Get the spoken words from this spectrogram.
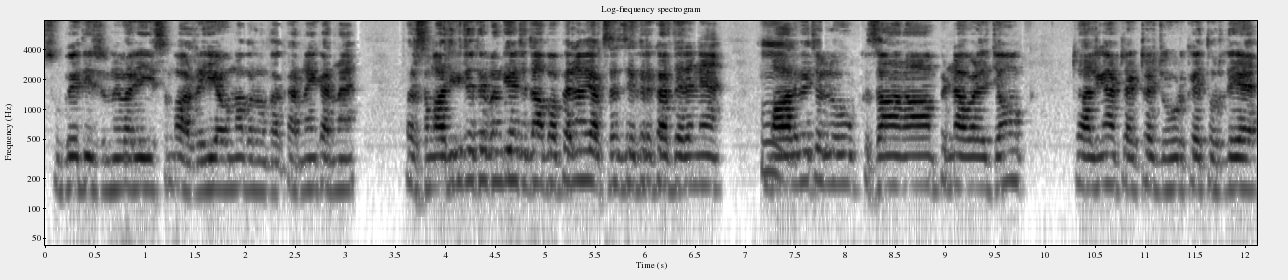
ਸੂਬੇ ਦੀ ਜ਼ਿੰਮੇਵਾਰੀ ਸੰਭਾਲ ਰਹੀ ਹੈ ਉਹਨਾਂ ਵੱਲੋਂ ਤਾਂ ਕਰਨਾ ਹੀ ਕਰਨਾ ਹੈ ਪਰ ਸਮਾਜਿਕ ਜਥੇਬੰਦੀਆਂ ਜਿੱਦਾਂ ਆਪਾਂ ਪਹਿਲਾਂ ਵੀ ਅਕਸਰ ਜ਼ਿਕਰ ਕਰਦੇ ਰਹਿੰਦੇ ਹੂੰ। ਮਾਲਵੇ ਚ ਲੋਕ ਕਿਸਾਨ ਆਮ ਪਿੰਡਾਂ ਵਾਲੇ ਜਿਉਂ ਟਰਾਲੀਆਂ ਟਰੈਕਟਰ ਜੋੜ ਕੇ ਤੁਰਦੇ ਆ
